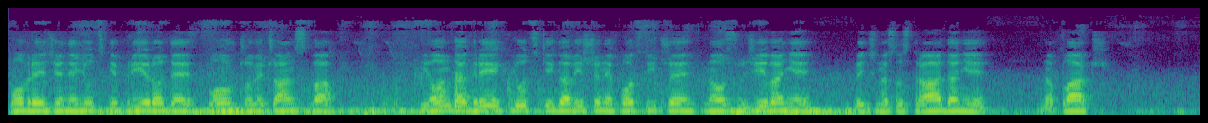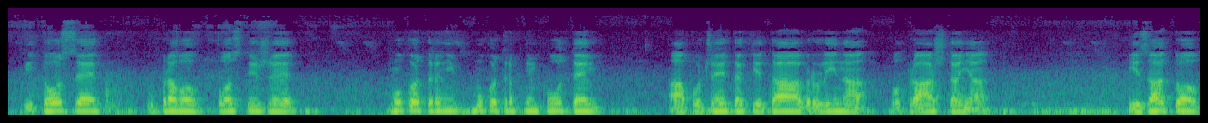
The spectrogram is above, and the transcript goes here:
povređene ljudske prirode, bol čovečanstva i onda greh ljudski ga više ne postiče na osuđivanje, već na sastradanje, na plač. I to se upravo postiže mukotrpnim, putem, a početak je ta vrlina opraštanja. I zato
